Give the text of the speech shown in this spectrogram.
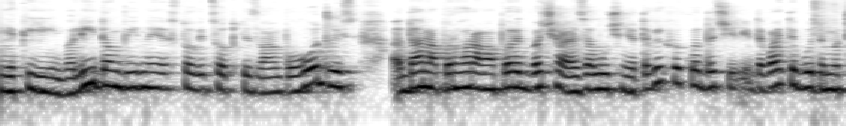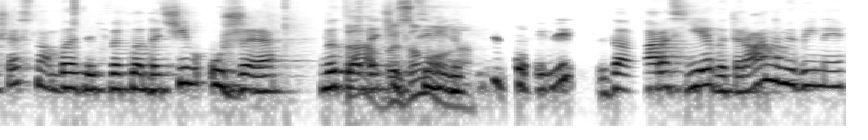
який є інвалідом війни. 100% з вами погоджуюсь. Дана програма передбачає залучення таких викладачів. І давайте будемо чесно, безліч викладачів уже викладачів безумовно. цивільної війни зараз є ветеранами війни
